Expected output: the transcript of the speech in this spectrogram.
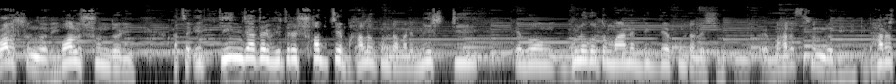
বল সুন্দরী। বল সুন্দরী। আচ্ছা এই তিন জাতের ভিতরে সবচেয়ে ভালো কোনটা? মানে মিষ্টি এবং গুণগত মানের দিক দিয়ে কোনটা বেশি? ভারত সুন্দরী। ভারত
